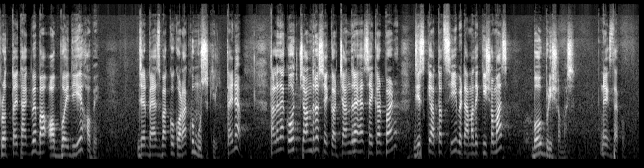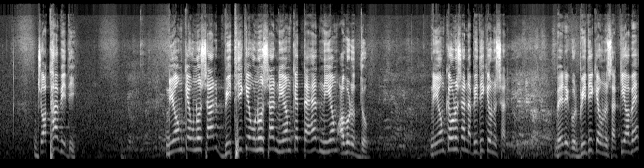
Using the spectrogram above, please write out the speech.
প্রত্যয় থাকবে বা অব্যয় দিয়ে হবে। যে ব্যাস বাক্য করা খুব মুশকিল, তাই না? তাহলে দেখো চন্দ্রশেখর, চন্দ্র হ্যাঁ শেখর পর, জিসকে অর্থাৎ শিব, এটা আমাদের কী সমাস? বহুব্রী সমাস। নেক্সট দেখো। যথাবিধি। নিয়মকে অনুসার, বিধিকে অনুসার, নিয়মকে তহত, নিয়ম অবরুদ্ধ। নিয়মকে অনুসার না বিধিকে অনুসার? ভেরি গুড বিধিকে অনুসার কি হবে?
